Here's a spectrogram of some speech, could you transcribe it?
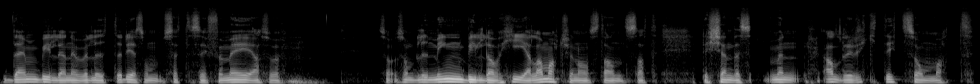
den bilden är väl lite det som sätter sig för mig, alltså, som, som blir min bild av hela matchen någonstans. Att det kändes, men aldrig riktigt som att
